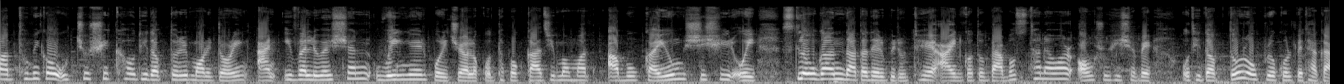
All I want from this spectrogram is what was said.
মাধ্যমিক ও উচ্চশিক্ষা অধিদপ্তরের মনিটরিং অ্যান্ড ইভ্যালুয়েশন উইং এর পরিচালক অধ্যাপক কাজী মোহাম্মদ আবু কায়ুম শিশির ওই স্লোগান দাতাদের বিরুদ্ধে আইনগত ব্যবস্থা নেওয়ার অংশ হিসেবে অধিদপ্তর ও প্রকল্পে থাকা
